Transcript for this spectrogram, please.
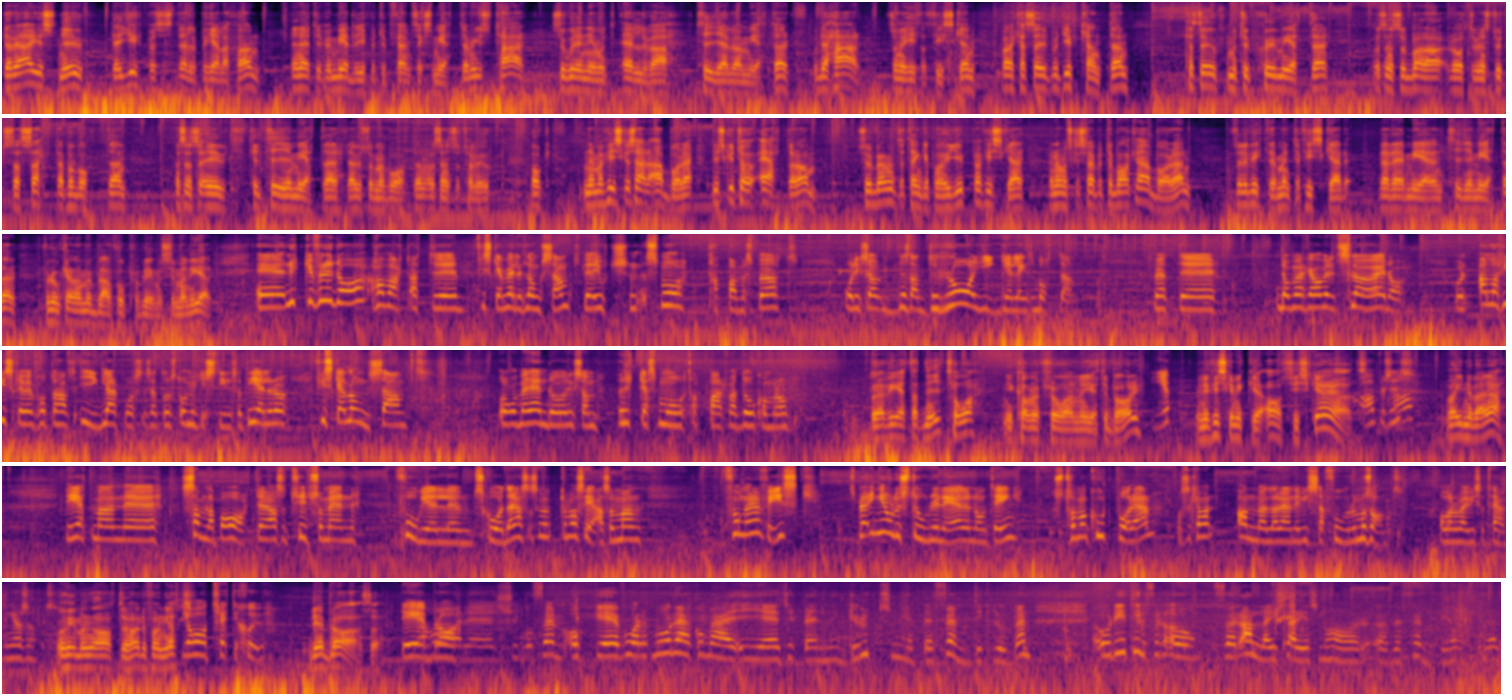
där vi är just nu, det är djupaste stället på hela sjön. Den är typ en medeldjup på typ 5-6 meter, men just här så går den ner mot 11, 10-11 meter. Och det är här som vi har hittat fisken. Bara kasta ut mot djupkanten, kasta upp mot typ 7 meter och sen så bara låter vi den studsa sakta på botten och sen så ut till 10 meter där vi står med båten och sen så tar vi upp. Och när man fiskar så här abborre, vi ska ju ta och äta dem. Så då behöver man inte tänka på hur djupt man fiskar. Men om man ska släppa tillbaka abborren, så det är viktigt att man inte fiskar där det är mer än 10 meter. För då kan de ibland få problem att simma ner. Eh, nyckeln för idag har varit att eh, fiska väldigt långsamt. Vi har gjort små tappar med spöet och liksom nästan dra jiggen längs botten. För att eh, de verkar vara väldigt slöa idag. Och alla fiskar vi har fått har haft iglar på sig så att de står mycket still. Så det gäller att fiska långsamt och, men ändå liksom rycka små tappar för att då kommer de. Och jag vet att ni två, ni kommer från Göteborg. Japp, Men ni fiskar mycket artfiske har jag hört. ja precis. Vad innebär det? Det är att man eh, samlar på arter, alltså typ som en fågelskådare alltså, kan man säga. Alltså man fångar en fisk, spelar ingen roll hur stor den är eller någonting. Så tar man kort på den och så kan man anmäla den i vissa forum och sånt. Om man är med vissa tävlingar och sånt. Och hur många arter har du fångat? Jag har 37. Det är bra alltså. Det är Jag bra. har eh, 25 och eh, vårt mål är att komma med i eh, typ en grupp som heter 50-klubben. Och det är till för, eh, för alla i Sverige som har över 50 arter.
